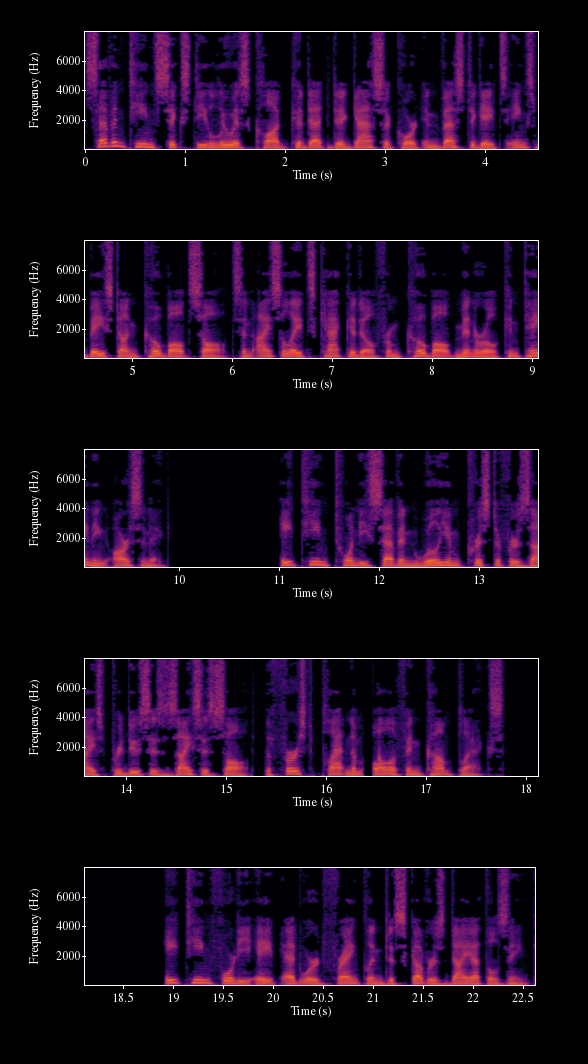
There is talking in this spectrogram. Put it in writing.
1760 Louis Claude Cadet de Gassicourt investigates inks based on cobalt salts and isolates cacodyl from cobalt mineral containing arsenic. 1827 William Christopher Zeise produces Zeise's salt, the first platinum-olefin complex. 1848 Edward Frankland discovers diethyl zinc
